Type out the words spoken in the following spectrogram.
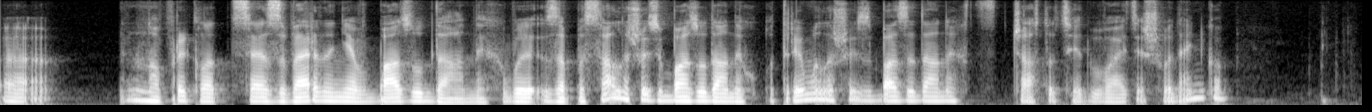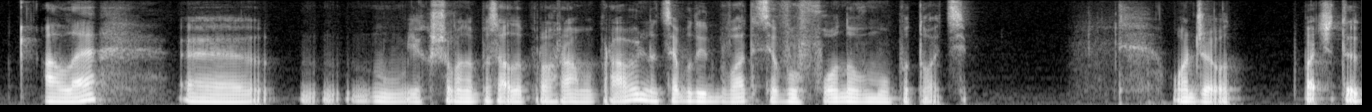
е, наприклад, це звернення в базу даних. Ви записали щось в базу даних, отримали щось з бази даних. Часто це відбувається швиденько. Але е, ну, якщо ви написали програму правильно, це буде відбуватися в фоновому потоці. Отже, от, бачите,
